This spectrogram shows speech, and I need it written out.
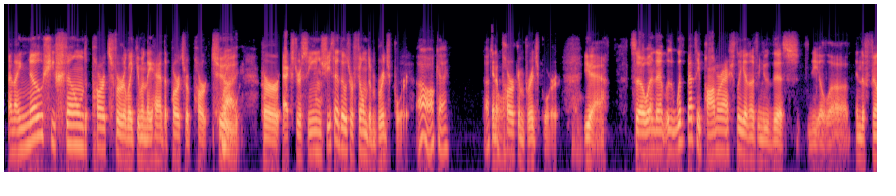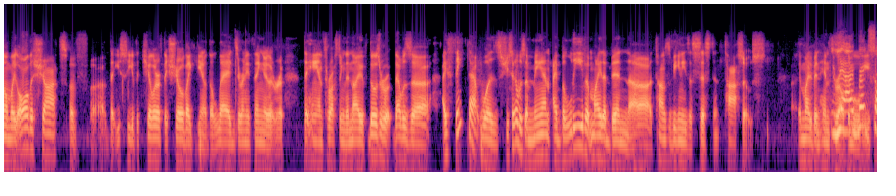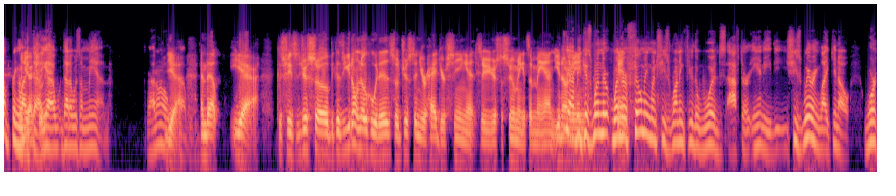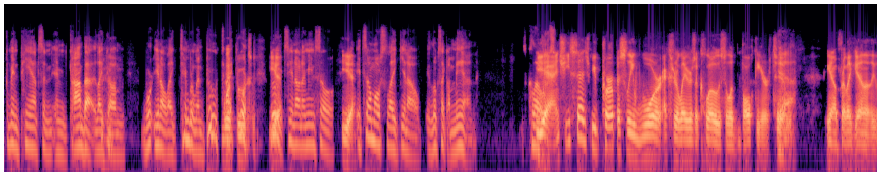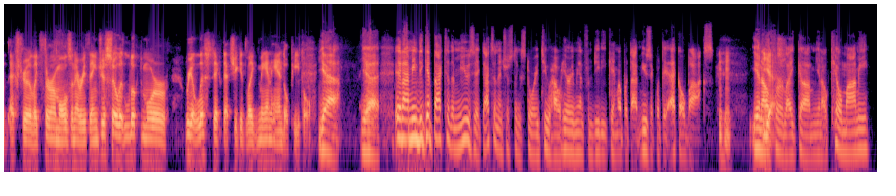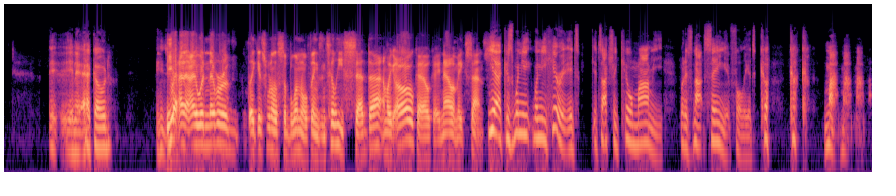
And I know she filmed parts for like when they had the parts for part two, Right. her extra scenes. She said those were filmed in Bridgeport, Oh, okay. That's in cool. a park in Bridgeport. Yeah. So and then was with Betsy Palmer actually. I don't know if you knew this, Neil. Uh, in the film, like all the shots of uh, that you see of the killer, if they show like you know the legs or anything, or the hand thrusting the knife, those are that was uh I think that was she said it was a man. I believe it might have been uh Tom Savini's assistant, Tassos. It might have been him throughout Yeah, the I read something like that. Yeah, that it was a man. I don't know. Yeah. That, And that, yeah, because she's just so because you don't know who it is, so just in your head you're seeing it, so you're just assuming it's a man. You know yeah, what I mean? because when they're when they're filming when she's running through the woods after Annie, the, she's wearing like you know workman pants and and combat like um wor- you know like Timberland boot Mm-hmm. Type boots. work- Yeah. boots. You know what I mean? So yeah, it's almost like you know it looks like a man. clothes. Yeah, and she said she purposely wore extra layers of clothes to look bulkier too. Yeah. You know, for like you know, extra like thermals and everything, just so it looked more realistic that she could like manhandle people. Yeah. Yeah. And I mean, to get back to the music, that's an interesting story too, how Harry Manfredini came up with that music with the echo box, Mhm. you know, Yes. for like, um, you know, Kill Mommy. It, and it echoed. He's, Yeah, and I would never have like it's one of those subliminal things until he said that. I'm like, oh, okay, okay, now it makes sense. Yeah, because when you when you hear it, it's it's actually kill mommy, but it's not saying it fully. It's k k k ma ma ma. ma.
